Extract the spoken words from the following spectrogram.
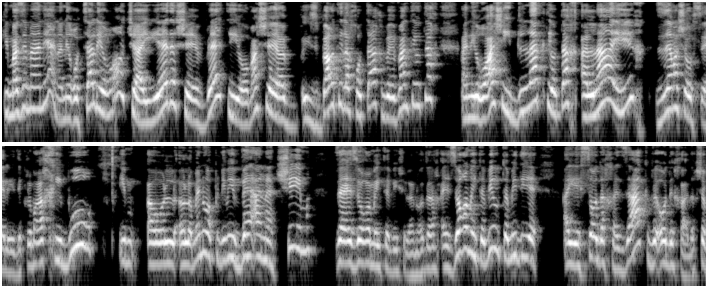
כי מה זה מעניין? אני רוצה לראות שהידע שהבאתי, או מה שהסברתי לך אותך והבנתי אותך, אני רואה שהדלקתי אותך עלייך, זה מה שעושה לי את זה. כלומר, החיבור עם עולמנו הפנימי ואנשים, זה האזור המיטבי שלנו. אז האזור המיטבי הוא תמיד יהיה היסוד החזק ועוד אחד. עכשיו,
